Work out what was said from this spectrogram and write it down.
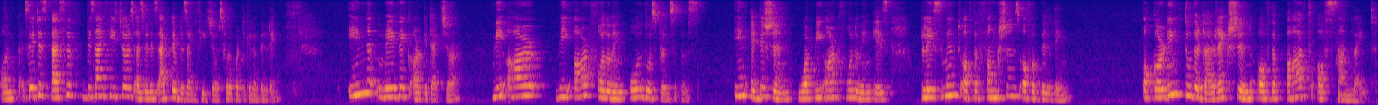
On so it is passive design features as well as active design features for a particular building. In Vedic architecture, we are we are following all those principles. In addition, what we are following is placement of the functions of a building according to the direction of the path of sunlight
